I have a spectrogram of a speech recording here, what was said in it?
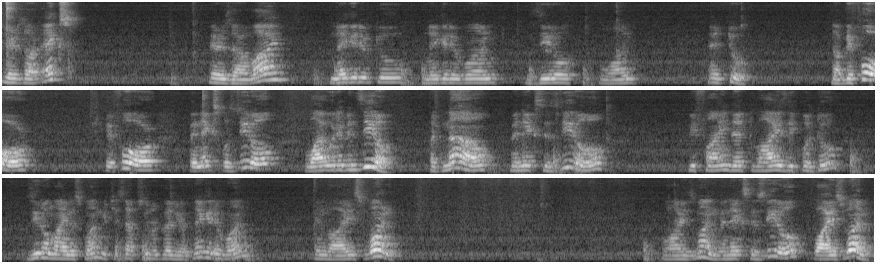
Here's our x. Here's our y. Negative 2, negative 1, 0, 1, and 2. Now before, before when x was 0, y would have been 0. But now, when x is 0, we find that y is equal to 0 minus 1 which is absolute value of negative 1 and y is 1. y is 1. When x is 0, y is 1.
